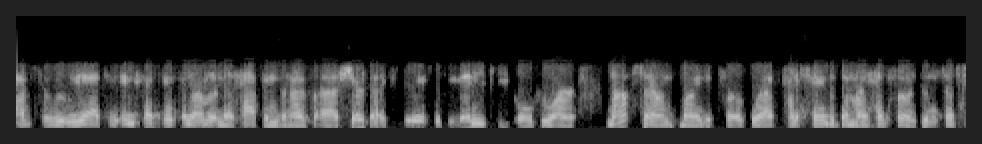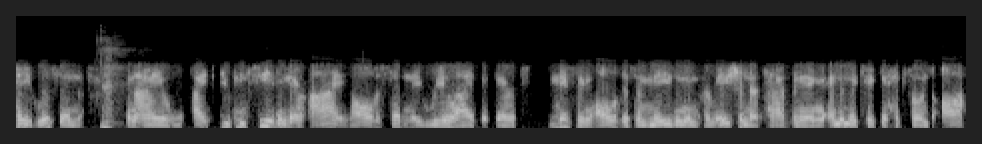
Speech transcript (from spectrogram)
Absolutely, yeah. It's an interesting phenomenon that happens, and I've uh, shared that experience with many people who are not sound-minded folk, where I've kind of handed them my headphones and said, "Hey, listen," and I, I, you can see it in their eyes. All of a sudden, they realize that they're missing all of this amazing information that's happening, and then they take the headphones off,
